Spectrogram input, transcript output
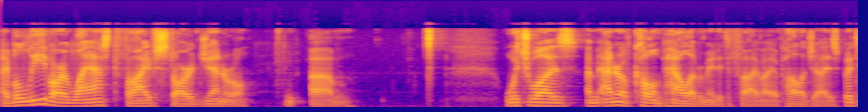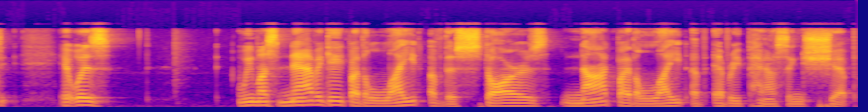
I believe our last five star general. Um, which was I, don't know if Colin Powell ever made it to five. I apologize, but it was we must navigate by the light of the stars, not by the light of every passing ship.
